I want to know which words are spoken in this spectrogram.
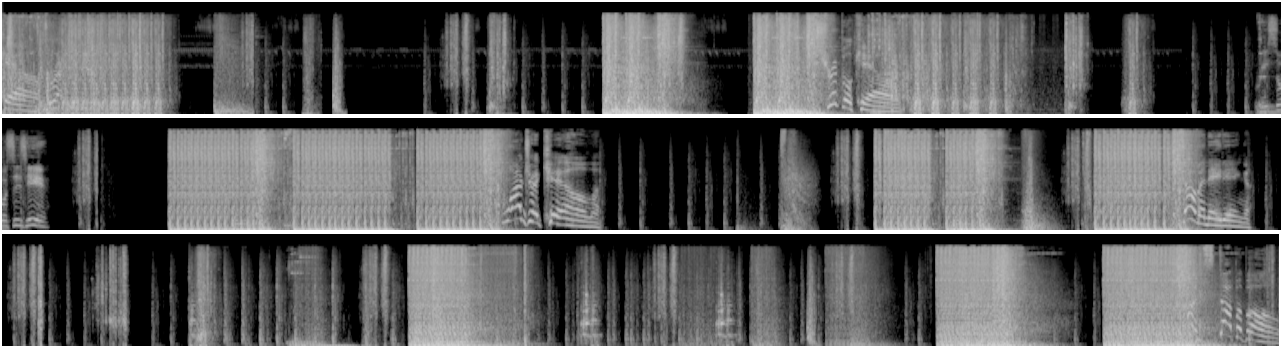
kill. Triple kill. Resources here. Quadra kill. Dominating. Unstoppable.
